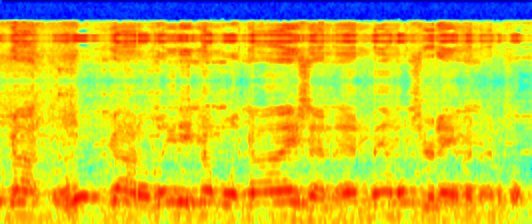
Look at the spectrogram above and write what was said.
We've got, we've got a lady, couple of guys, and, and ma'am, what's your name and, and what,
